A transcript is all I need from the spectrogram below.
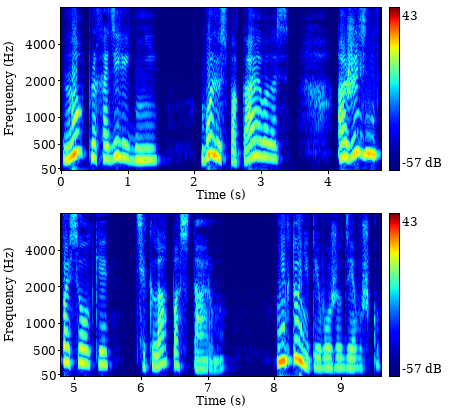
Но проходили дни, боль успокаивалась, а жизнь в поселке текла по-старому. Никто не тревожил девушку.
